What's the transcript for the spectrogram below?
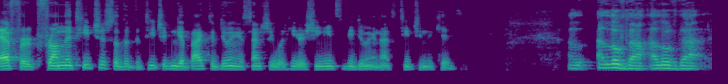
effort from the teacher so that the teacher can get back to doing essentially what he or she needs to be doing and that's teaching the kids I, I love that. I love that.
